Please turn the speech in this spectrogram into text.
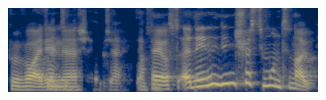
providing Friends of uh, the show, Jack. Chaos. And an interesting one to note:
